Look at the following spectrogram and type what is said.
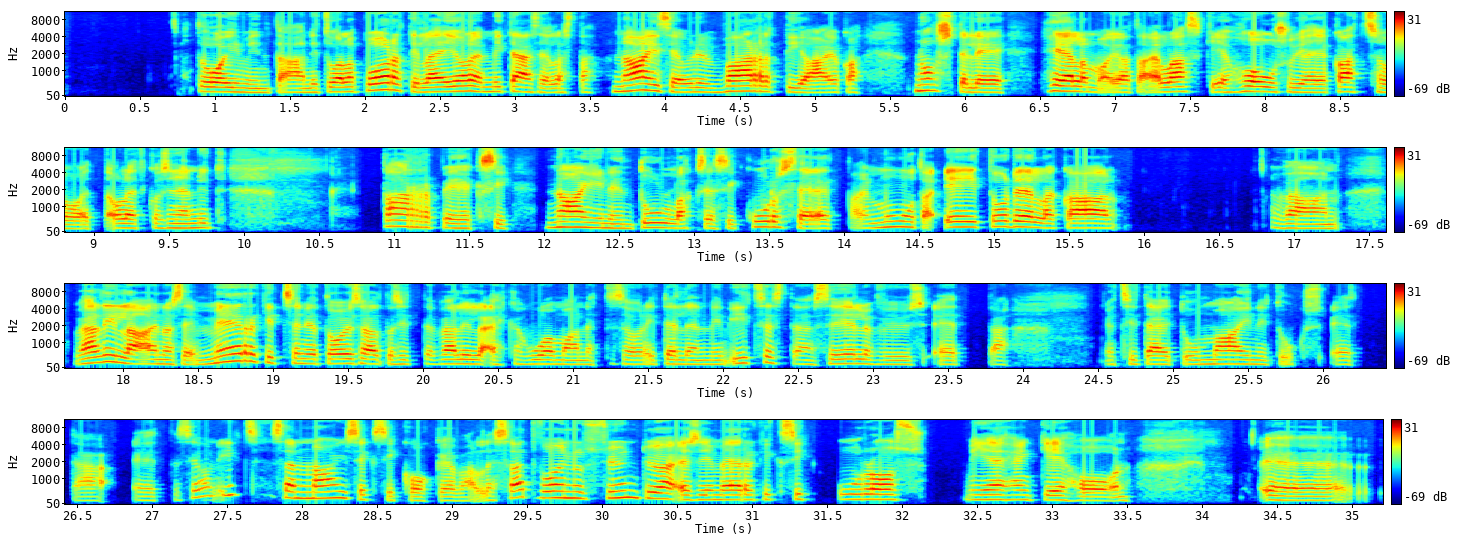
toimintaan, niin tuolla portilla ei ole mitään sellaista naiseuden vartijaa, joka nostelee helmoja tai laskee housuja ja katsoo, että oletko sinä nyt tarpeeksi nainen tullaksesi kursseille tai muuta. Ei todellakaan, vaan välillä aina sen merkitsen ja toisaalta sitten välillä ehkä huomaan, että se on itselleen niin itsestäänselvyys, että, että sitä ei tule mainituksi, että, että se on itsensä naiseksi kokevalle. Sä oot voinut syntyä esimerkiksi uros miehen kehoon.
